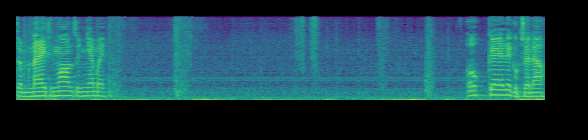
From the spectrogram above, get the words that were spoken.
Tầm này thì ngon rồi anh em ơi. Ok, lên cổng trời nào.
